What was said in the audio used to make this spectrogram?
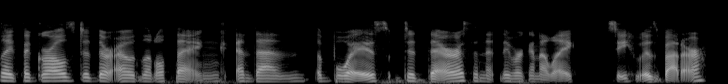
Like the girls did their own little thing, and then the boys did theirs, and they were gonna like see who was better.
